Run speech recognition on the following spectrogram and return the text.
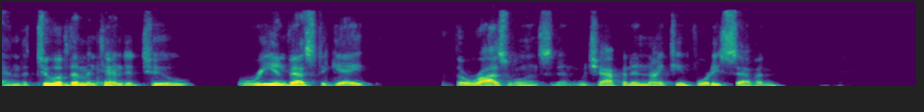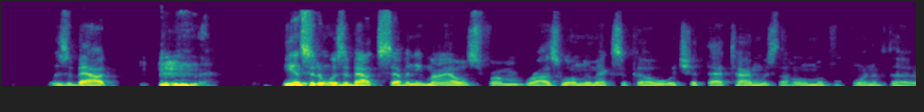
And the two of them intended to reinvestigate the Roswell incident, which happened in 1947. It was about the incident was about 70 miles from Roswell, New Mexico, which at that time was the home of one of the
